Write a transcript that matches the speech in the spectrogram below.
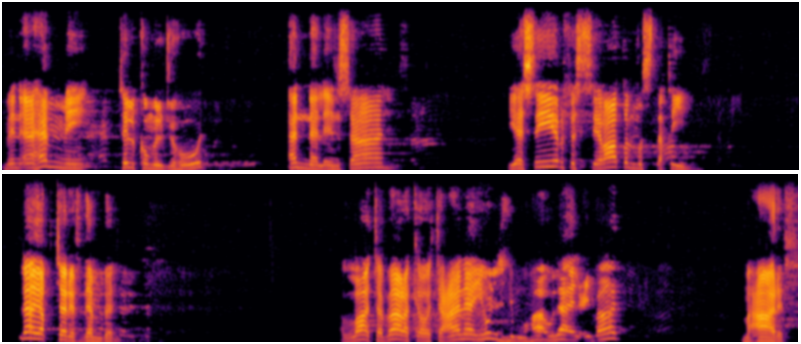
من أهم تلكم الجهود أن الإنسان يسير في الصراط المستقيم لا يقترف ذنبا. الله تبارك وتعالى يلهم هؤلاء العباد معارف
